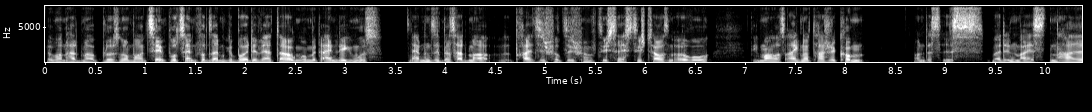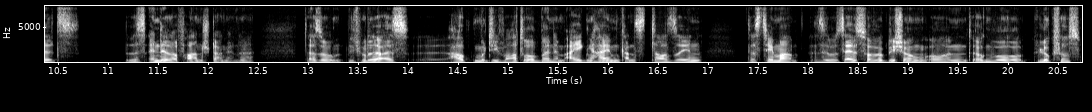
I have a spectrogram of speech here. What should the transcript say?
wenn man halt mal bloß nochmal 10% von seinem Gebäudewert da irgendwo mit einlegen muss, ja, dann sind das halt mal 30, 40, 50, 60.000 Euro, die mal aus eigener Tasche kommen. Und das ist bei den meisten halt das Ende der Fahnenstange. Ne? Also ich würde als äh, Hauptmotivator bei einem Eigenheim ganz klar sehen, das Thema also Selbstverwirklichung und irgendwo Luxus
